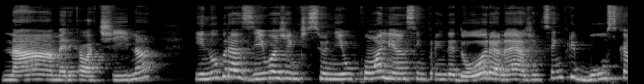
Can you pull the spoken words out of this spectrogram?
na América Latina. E no Brasil, a gente se uniu com a Aliança Empreendedora, né? A gente sempre busca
